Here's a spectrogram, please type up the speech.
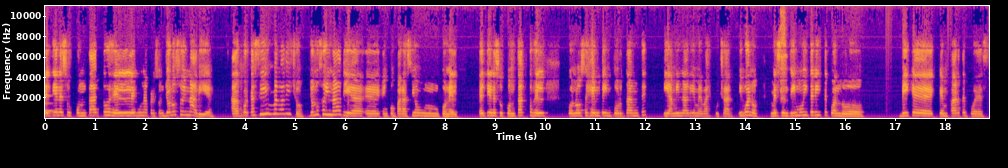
él tiene sus contactos, él es una persona, yo no soy nadie, ah, porque así me lo ha dicho, yo no soy nadie eh, en comparación con él. Él tiene sus contactos, él conoce gente importante y a mí nadie me va a escuchar. Y bueno, me sentí muy triste cuando vi que, que en parte, pues,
